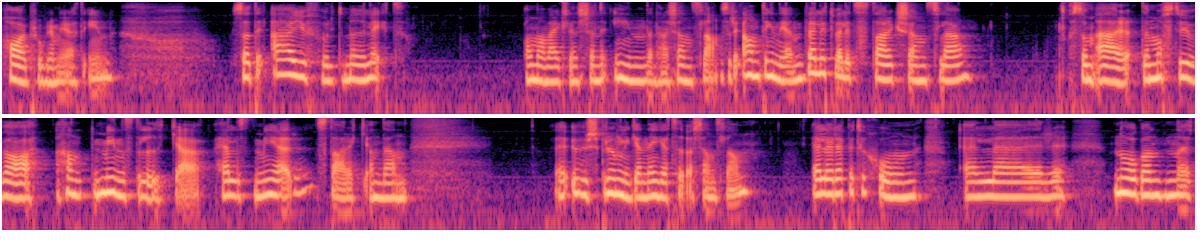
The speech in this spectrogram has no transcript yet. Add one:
har programmerat in. Så att det är ju fullt möjligt. Om man verkligen känner in den här känslan. Så det är antingen det är en väldigt, väldigt stark känsla som är, den måste ju vara minst lika, helst mer stark än den eh, ursprungliga negativa känslan. Eller repetition eller någon eh,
